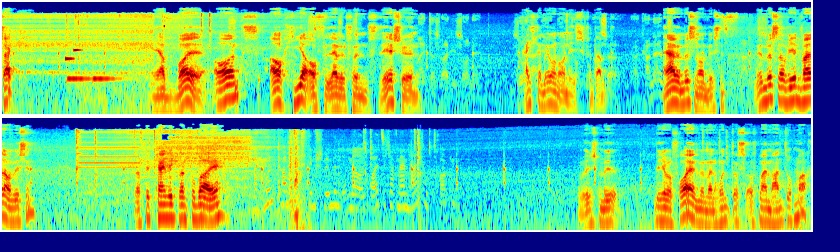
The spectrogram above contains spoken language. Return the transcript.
Zack. Jawoll. Und auch hier auf Level 5. Sehr schön. Reicht aber immer noch nicht, verdammt. Ja, wir müssen noch ein bisschen. Wir müssen auf jeden Fall noch ein bisschen. Da führt kein Weg dran vorbei. Mein Hund kommt nach dem Schwimmen immer und rollt sich auf meinem Handtuch trocken. Würde ich mir- mich aber freuen, wenn mein Hund das auf meinem Handtuch macht.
